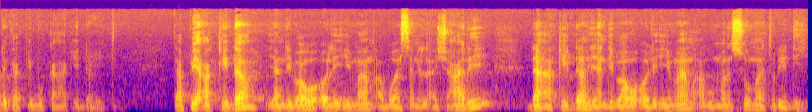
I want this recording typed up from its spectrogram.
ada kaki. Bukan akidah itu. Tapi akidah yang dibawa oleh Imam Abu Hasan al-Ash'ari dan akidah yang dibawa oleh Imam Abu Mansur Maturidi.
